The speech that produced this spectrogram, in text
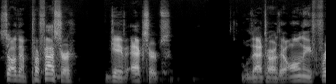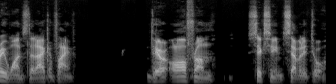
So the professor gave excerpts that are the only free ones that I can find. They're all from 1672.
